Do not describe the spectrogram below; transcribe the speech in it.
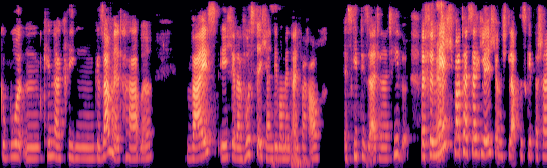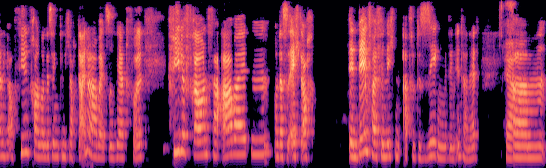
Geburten, Kinderkriegen gesammelt habe, weiß ich oder wusste ich an dem Moment einfach auch, es gibt diese Alternative. Weil für ja. mich war tatsächlich, und ich glaube, das geht wahrscheinlich auch vielen Frauen, und deswegen finde ich auch deine Arbeit so wertvoll, viele Frauen verarbeiten, und das ist echt auch in dem Fall finde ich ein absolutes Segen mit dem Internet. Ja. Ähm,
